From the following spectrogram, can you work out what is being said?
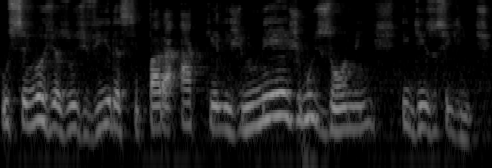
o Senhor Jesus vira-se para aqueles mesmos homens e diz o seguinte:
